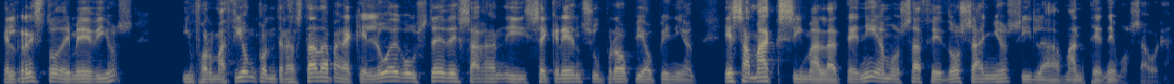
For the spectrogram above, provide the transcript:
el resto de medios información contrastada para que luego ustedes hagan y se creen su propia opinión. Esa máxima la teníamos hace dos años y la mantenemos ahora.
